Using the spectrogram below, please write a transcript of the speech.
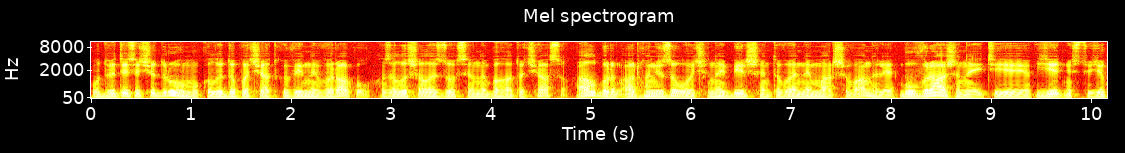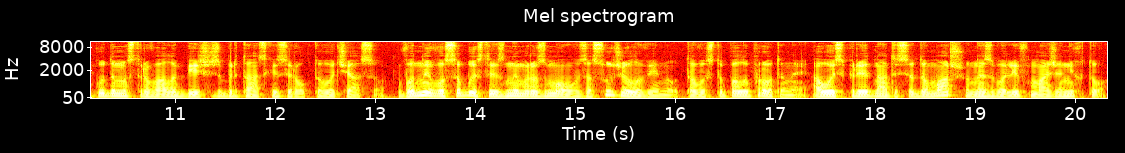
У 2002-му, коли до початку війни в Іраку залишалось зовсім небагато часу, Алберн, організовуючи найбільший антивоєнний марш в Англії, був вражений тією єдністю, яку демонструвала більшість британських зірок того часу. Вони в особистих з ним розмовах засуджували війну та виступали проти неї. А ось приєднатися до маршу не зволів майже ніхто.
